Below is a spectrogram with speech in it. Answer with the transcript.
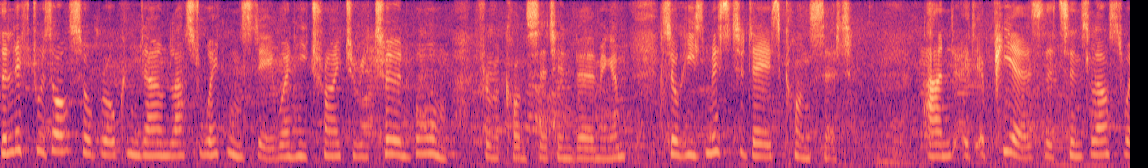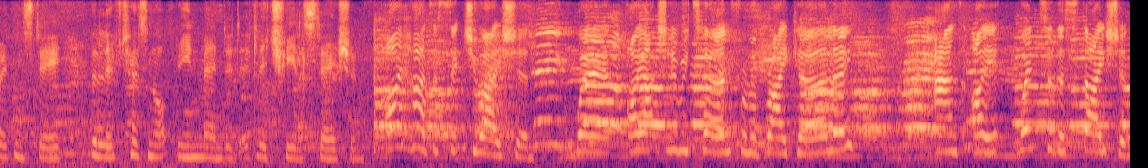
The lift was also broken down last Wednesday when he tried to return home from a concert in Birmingham, so he's missed today's concert and it appears that since last Wednesday the lift has not been mended at Lichfield station. I had a situation where I actually returned from a break early and I went to the station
